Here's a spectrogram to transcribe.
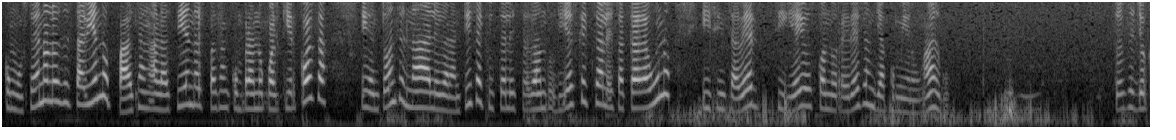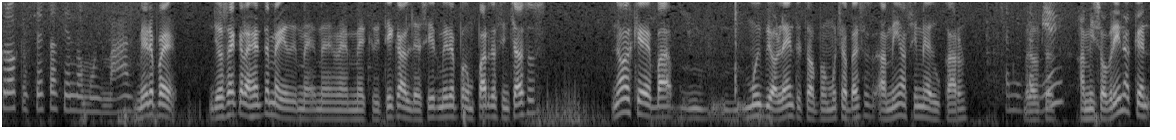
como usted no los está viendo, pasan a las tiendas, pasan comprando cualquier cosa. Y entonces nada le garantiza que usted le está dando 10 quetzales a cada uno. Y sin saber si ellos cuando regresan ya comieron algo. Entonces yo creo que usted está haciendo muy mal. Mire, pues, yo sé que la gente me, me- me- me- critica al decir, mire, pues un par de cinchazos. No es que va muy violento y todo, pues muchas veces a mí así me educaron. A mí también. A mi sobrina, que,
